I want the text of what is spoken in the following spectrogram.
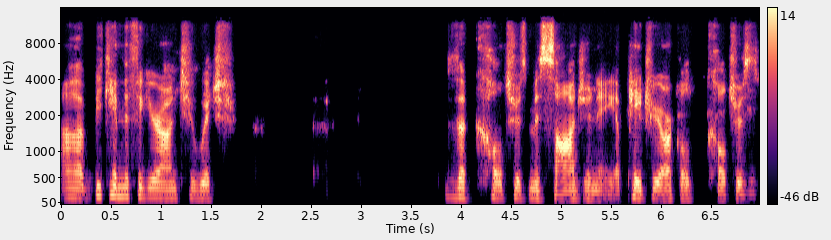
uh, became the figure onto which the culture's misogyny, a patriarchal culture's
